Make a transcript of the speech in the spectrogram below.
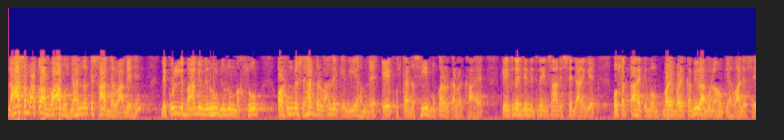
लहा समा तो अब उस जहन्नम के सात दरवाजे हैं। लिकुल्ल बाबी मिनहुम जुजुम मकसूब। और उनमें से हर दरवाजे के लिए हमने एक उसका नसीब मुकर कर रखा है कि इतने जिन, इतने इंसान इससे जाएँगे। हो सकता है कि वो बड़े बड़े कबीरा गुनाहों के हवाले से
